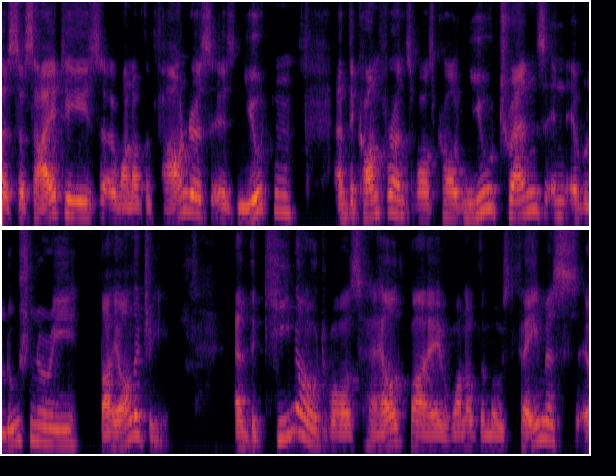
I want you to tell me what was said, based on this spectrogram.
uh societies. Uh, one of the founders is Newton. And the conference was called New Trends in Evolutionary Biology. And the keynote was held by one of the most famous uh,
